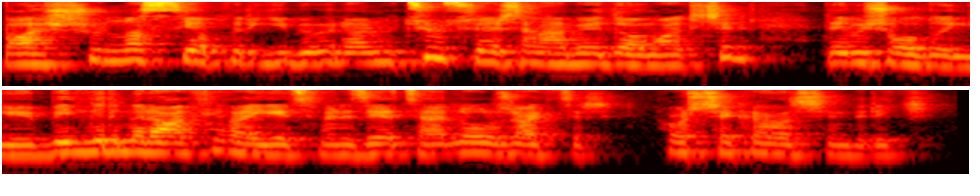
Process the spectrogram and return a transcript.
başvuru nasıl yapılır gibi önemli tüm süreçten haberdar olmak için demiş olduğum gibi bildirimleri aktif hale getirmeniz yeterli olacaktır. Hoşçakalın şimdilik.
